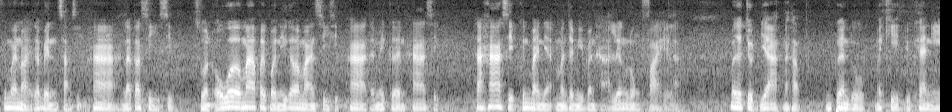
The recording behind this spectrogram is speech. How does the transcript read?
ขึ้นมาหน่อยก็เป็น 35 แล้วก็ 40 ส่วนโอเวอร์มากไปกว่านี้ก็ประมาณ 45 แต่ไม่เกิน 50 ถ้า 50 ขึ้นไปเนี่ยมันจะมีปัญหาเรื่องลงไฟละมันจะจุดยากนะครับ เพื่อนๆดูไม่ขีดอยู่แค่นี้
